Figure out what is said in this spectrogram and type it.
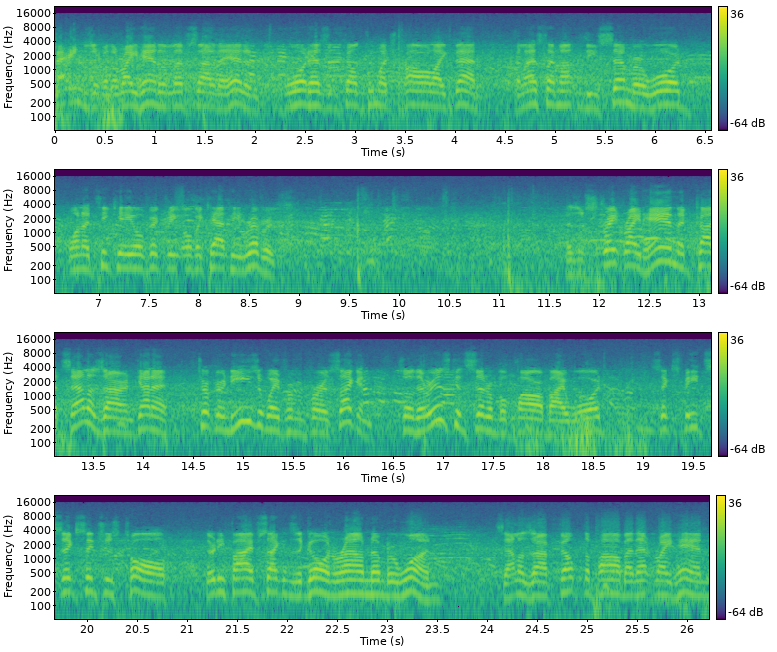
bangs it with the right hand on the left side of the head, and Ward hasn't felt too much power like that. And last time out in December, Ward won a TKO victory over Kathy Rivers. There's a straight right hand that caught Salazar and kind of took her knees away from him for a second. So there is considerable power by Ward. Six feet, six inches tall. 35 seconds to go in round number one. Salazar felt the power by that right hand,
